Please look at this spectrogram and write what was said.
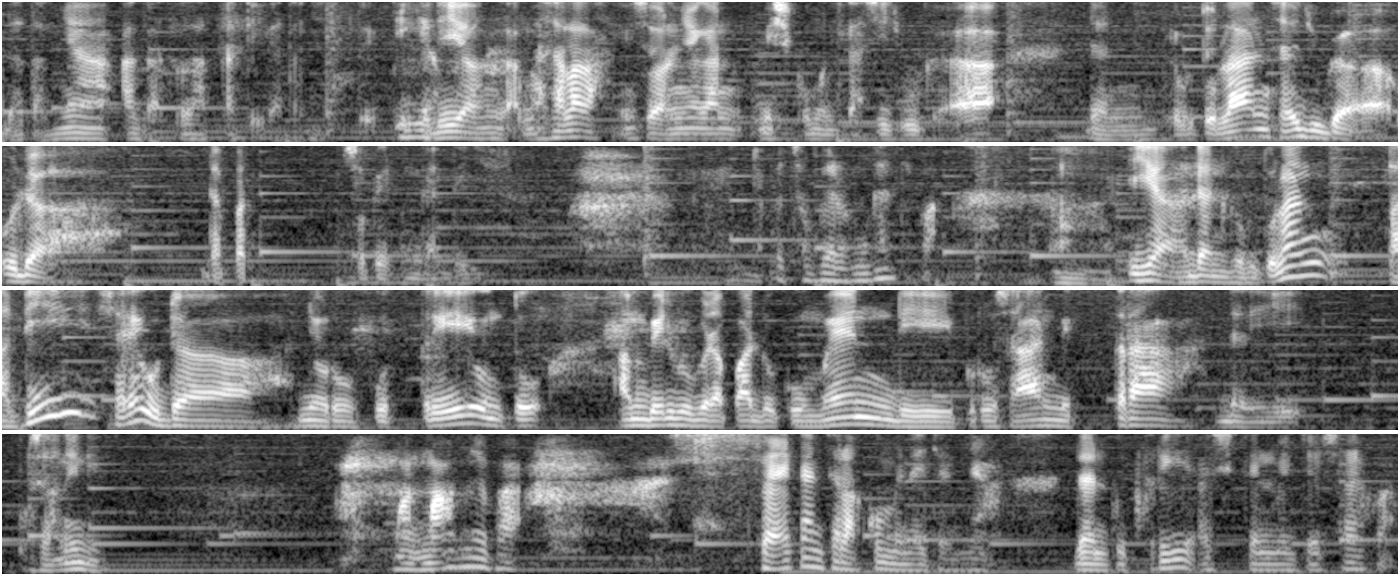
datangnya agak telat tadi katanya. Iya. jadi ya nggak masalah lah ini soalnya kan miskomunikasi juga dan kebetulan saya juga udah dapat sopir penggantinya Dapat sopir pengganti pak. Ah, iya dan kebetulan tadi saya udah nyuruh Putri untuk ambil beberapa dokumen di perusahaan mitra dari perusahaan ini Mohon maaf nih pak. Saya kan selaku manajernya dan Putri asisten manajer saya pak.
